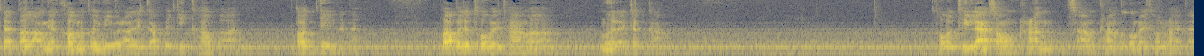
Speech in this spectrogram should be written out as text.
แต่ตอนหลังเนี่ยเขาไม่ค่อยมีเวลาได้กลับไปกินข้าวบ้าน ตอนเย็นนะนะพ่อก็จะโทรไปถามว่าเมื่อไหร่จะกลับ โทรทีแรกสองครั้งสามครั้งก็ไม่เท่าไหร่แต่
